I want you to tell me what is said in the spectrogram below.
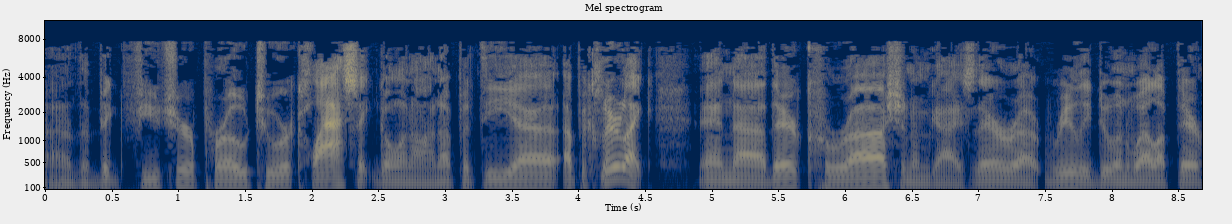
uh, the big Future Pro Tour Classic going on up at the uh, up at Clear Lake, and uh, they're crushing them, guys. They're uh, really doing well up there.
